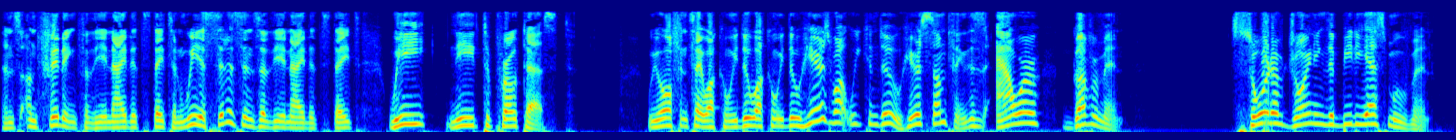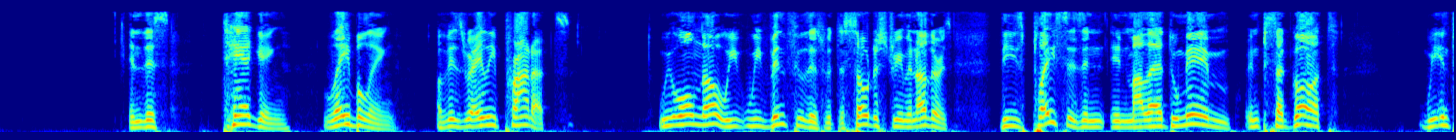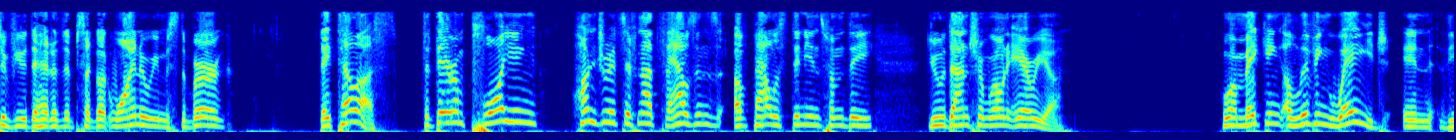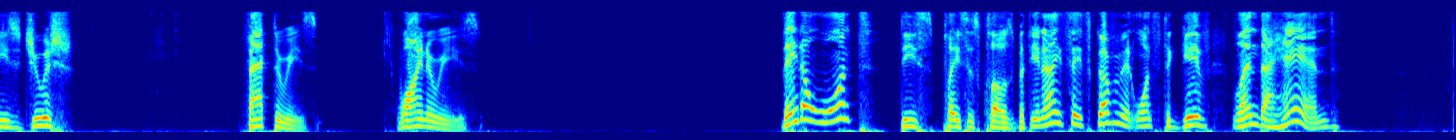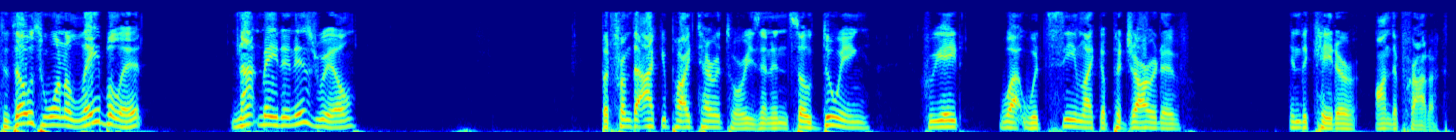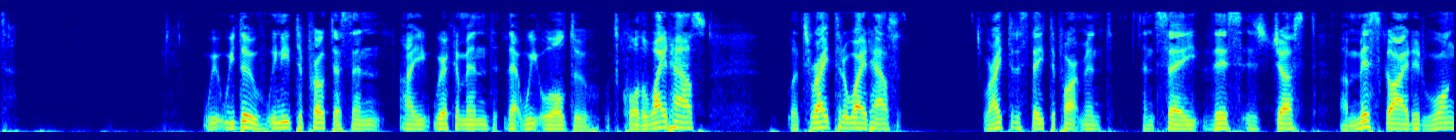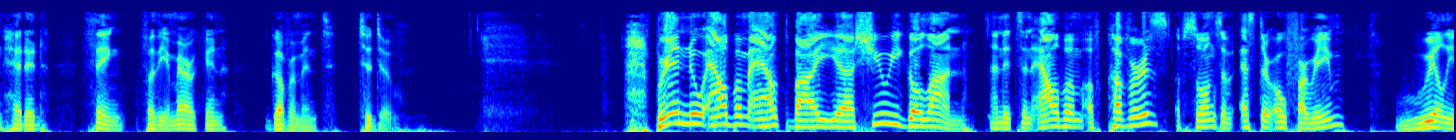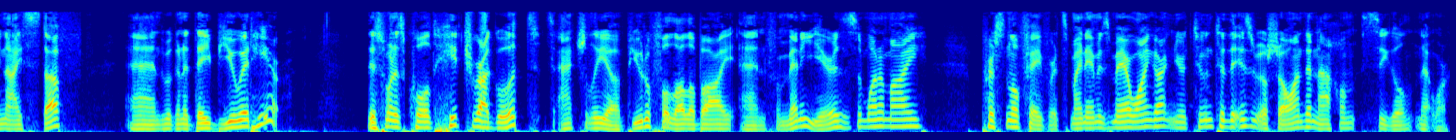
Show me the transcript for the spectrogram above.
And it's unfitting for the United States. And we, as citizens of the United States, we need to protest. We often say, What can we do? What can we do? Here's what we can do. Here's something. This is our government sort of joining the BDS movement in this tagging, labeling of Israeli products. We all know, we, we've been through this with the Soda Stream and others. These places in, in Ma'ale Adumim, in Psagot, we interviewed the head of the Psagot winery, Mr. Berg. They tell us that they're employing hundreds, if not thousands, of Palestinians from the Yudan Shomron area who are making a living wage in these Jewish factories, wineries. They don't want these places closed, but the United States government wants to give, lend a hand to those who want to label it not made in Israel, but from the occupied territories, and in so doing, create what would seem like a pejorative indicator on the product. We, we do. We need to protest, and I recommend that we all do. Let's call the White House. Let's write to the White House, write to the State Department, and say this is just a misguided, wrong headed thing for the American government to do. Brand new album out by uh, Shiri Golan, and it's an album of covers of songs of Esther Ofarim. Really nice stuff, and we're going to debut it here. This one is called Hitragut. It's actually a beautiful lullaby, and for many years, it's one of my personal favorites. My name is Meir Weingarten. You're tuned to the Israel Show on the Nachum Segal Network.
